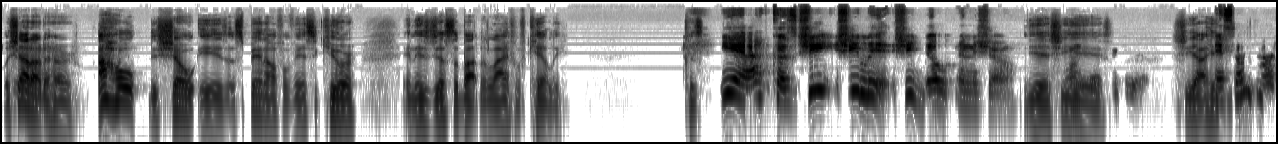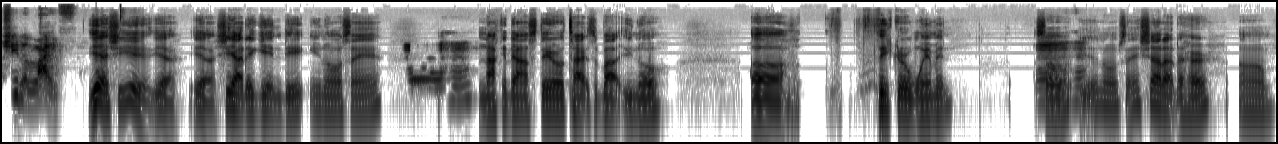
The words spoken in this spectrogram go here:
but shout out to her. I hope the show is a spinoff of Insecure, and it's just about the life of Kelly. Cause Yeah, cause she she lit, she dope in the show. yeah, she is. Insecure. She out here. and sometimes she the life. Yeah, she is. Yeah, yeah. She out there getting dick. You know what I'm saying? hmm Knocking down stereotypes about you know, uh, thicker women. So Mhm. you know what I'm saying. Shout out to her. Um,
